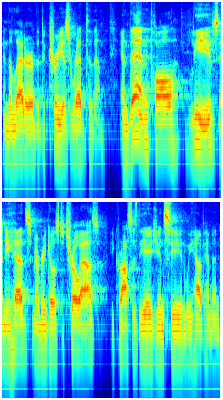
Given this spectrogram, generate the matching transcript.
And the letter, the decree, is read to them. And then Paul leaves and he heads, remember, he goes to Troas. He crosses the Aegean Sea, and we have him in,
